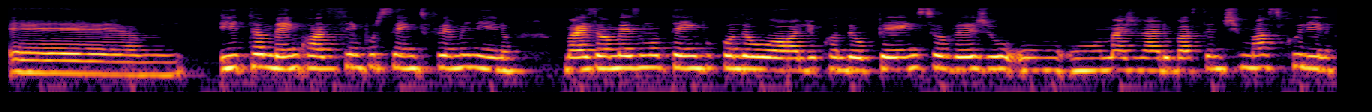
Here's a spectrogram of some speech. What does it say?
É, e também quase 100% feminino. Mas ao mesmo tempo, quando eu olho, quando eu penso, eu vejo um, um imaginário bastante masculino.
